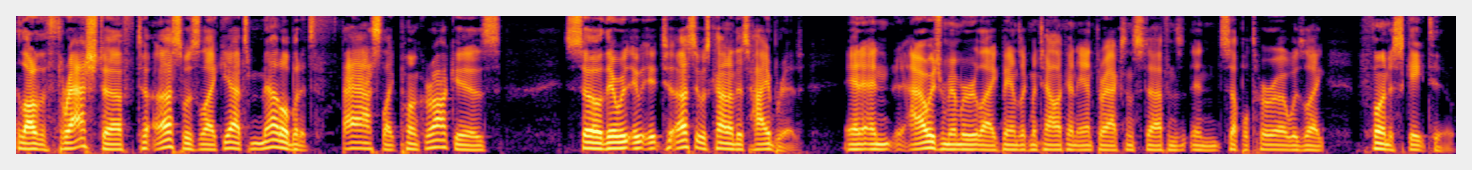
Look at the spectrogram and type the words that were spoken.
A lot of the thrash stuff to us was like, yeah, it's metal, but it's fast like punk rock is. So there was it, it, to us, it was kind of this hybrid. And and I always remember like bands like Metallica and Anthrax and stuff, and, and Sepultura was like fun to skate to,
